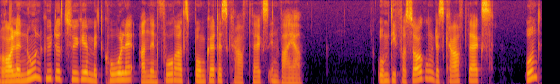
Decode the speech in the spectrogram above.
rollen nun Güterzüge mit Kohle an den Vorratsbunker des Kraftwerks in Weiher. Um die Versorgung des Kraftwerks und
